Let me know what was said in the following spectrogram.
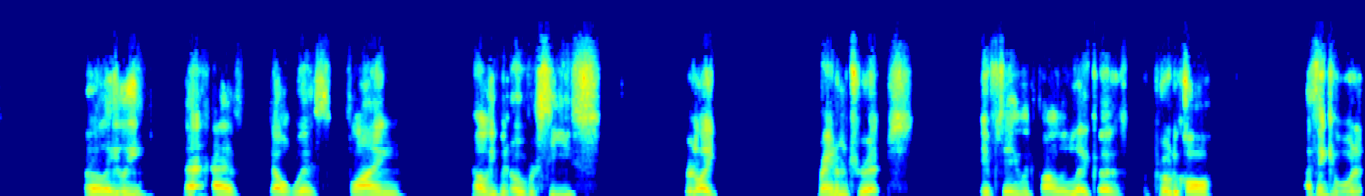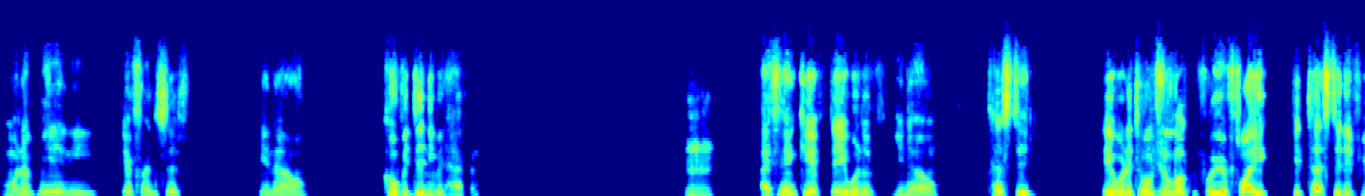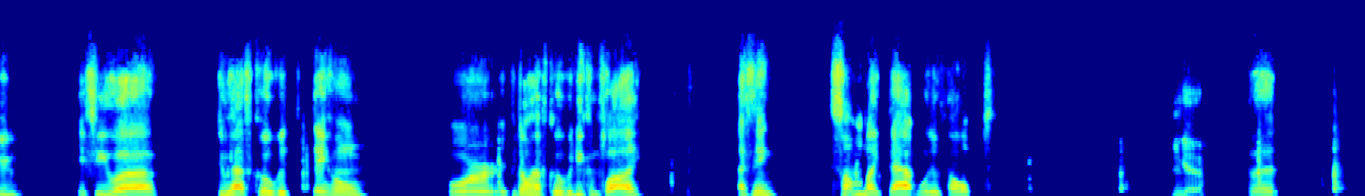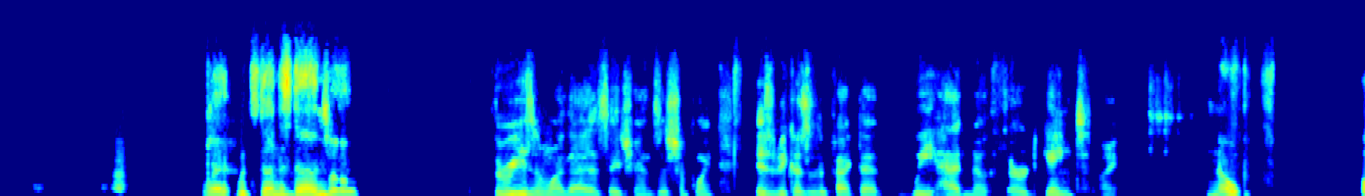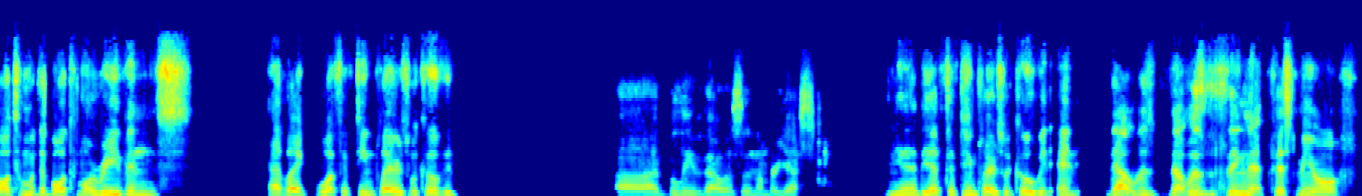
uh, lately that have dealt with flying, hell, even overseas for like random trips. If they would follow like a, a protocol, I think it would, wouldn't have made any difference if, you know, COVID didn't even happen. Mhm. I think if they would have, you know, tested, they would have told you to look before your flight, get tested if you if you uh do have COVID, stay home. Or if you don't have COVID, you can fly. I think something like that would have helped. Yeah. But what what's done is done. So the reason why that is a transition point is because of the fact that we had no third game tonight. nope. Baltimore the Baltimore Ravens had like what, fifteen players with COVID? Uh, I believe that was the number. Yes. Yeah, they had 15 players with COVID, and that was that was the thing that pissed me off.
